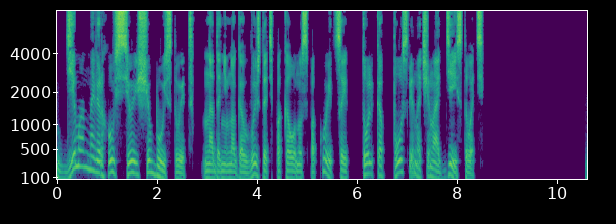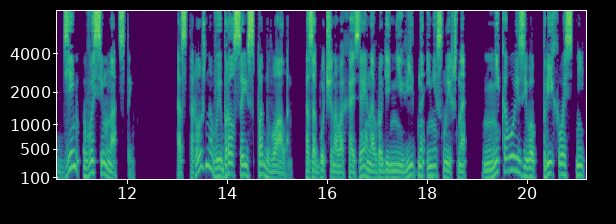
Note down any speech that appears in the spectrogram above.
Демон наверху все еще буйствует. Надо немного выждать, пока он успокоится, и только после начинать действовать. День восемнадцатый. Осторожно выбрался из подвала. Озабоченного хозяина вроде не видно и не слышно. Никого из его прихвостней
